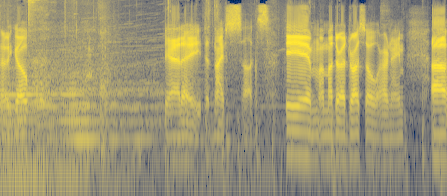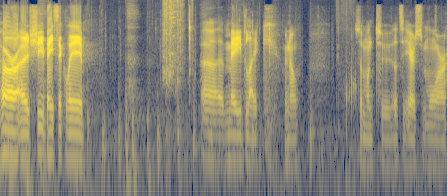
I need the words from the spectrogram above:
There we go. Yeah, they, that knife sucks. Um, Mother Adraso, her name. Uh, her, uh, she basically uh, made like, you know, someone to, let's see, here's more.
